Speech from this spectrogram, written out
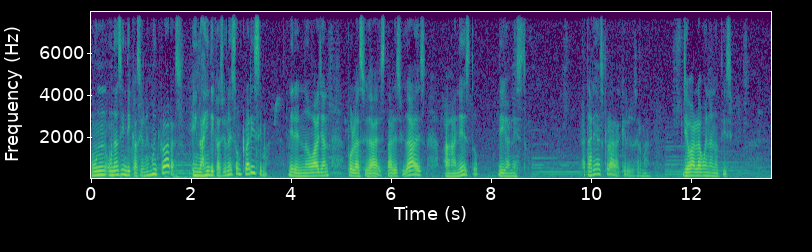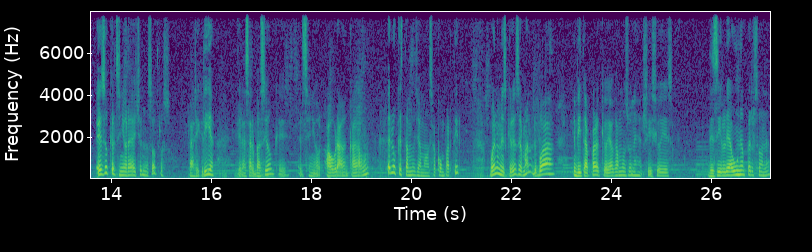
unas indicaciones muy claras, y las indicaciones son clarísimas. Miren, no vayan por las ciudades, tales ciudades, hagan esto, digan esto. La tarea es clara, queridos hermanos llevar la buena noticia. Eso que el Señor ha hecho en nosotros, la alegría de la salvación que el Señor ha obrado en cada uno, es lo que estamos llamados a compartir. Bueno, mis queridos hermanos, les voy a invitar para que hoy hagamos un ejercicio y es decirle a una persona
